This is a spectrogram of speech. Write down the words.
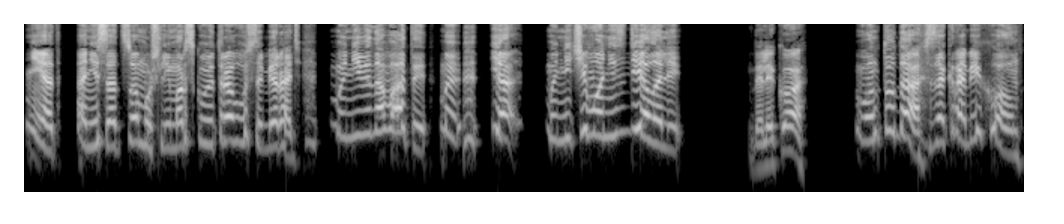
«Нет, они с отцом ушли морскую траву собирать. Мы не виноваты. Мы... я... мы ничего не сделали». «Далеко?» «Вон туда, за крабий холм».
